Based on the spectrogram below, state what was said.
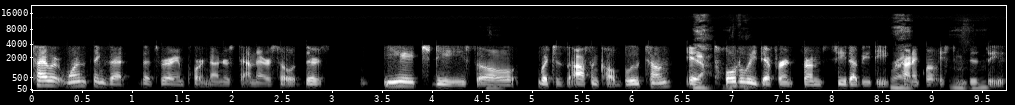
Tyler, one of the things that, that's very important to understand there, so there's EHD, so which is often called blue tongue, is yeah. totally different from CWD, right. chronic wasting mm-hmm. disease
